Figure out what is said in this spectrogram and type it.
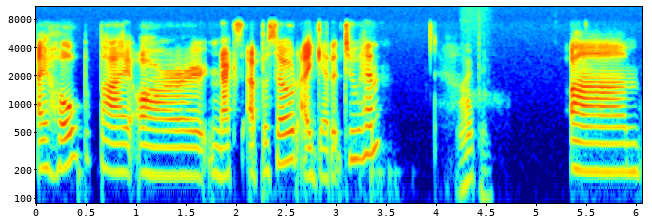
i hope by our next episode i get it to him we're hoping. Um,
